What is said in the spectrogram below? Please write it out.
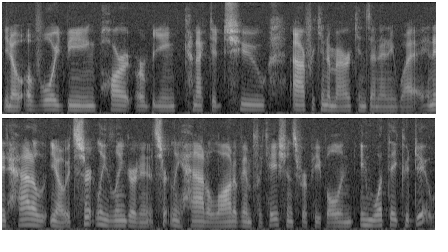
you know avoid being part or being connected to African Americans in any way. And it had a you know it certainly lingered and it certainly had a lot of implications for people in, in what they could do.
